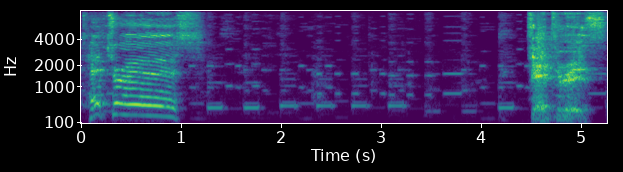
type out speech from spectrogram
Tetris. Tetris!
